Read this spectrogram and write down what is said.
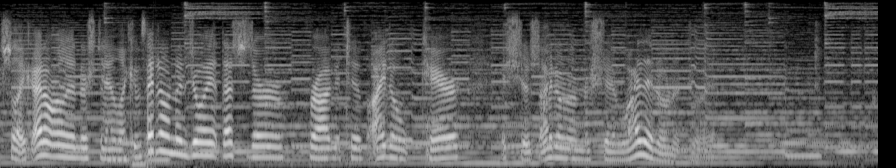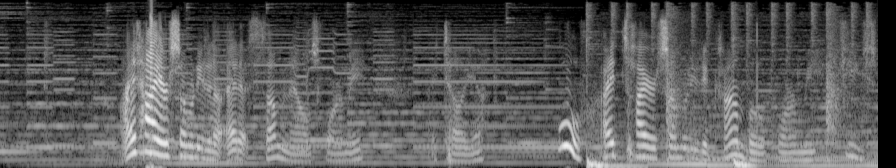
So like I don't really understand. Like if they don't enjoy it, that's their prerogative. I don't care. It's just I don't understand why they don't enjoy it. I'd hire somebody to edit thumbnails for me. I tell ya. Ooh, I'd hire somebody to combo for me. Jeez.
